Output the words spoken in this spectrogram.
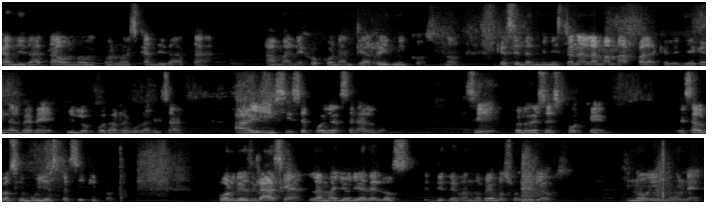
candidata o no, o no es candidata a manejo con antiarrítmicos, ¿no? Que se le administran a la mamá para que le lleguen al bebé y lo pueda regularizar. Ahí sí se puede hacer algo, ¿sí? Pero eso es porque es algo así muy específico. Por desgracia, la mayoría de los, de cuando vemos un hidrox no inmune,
